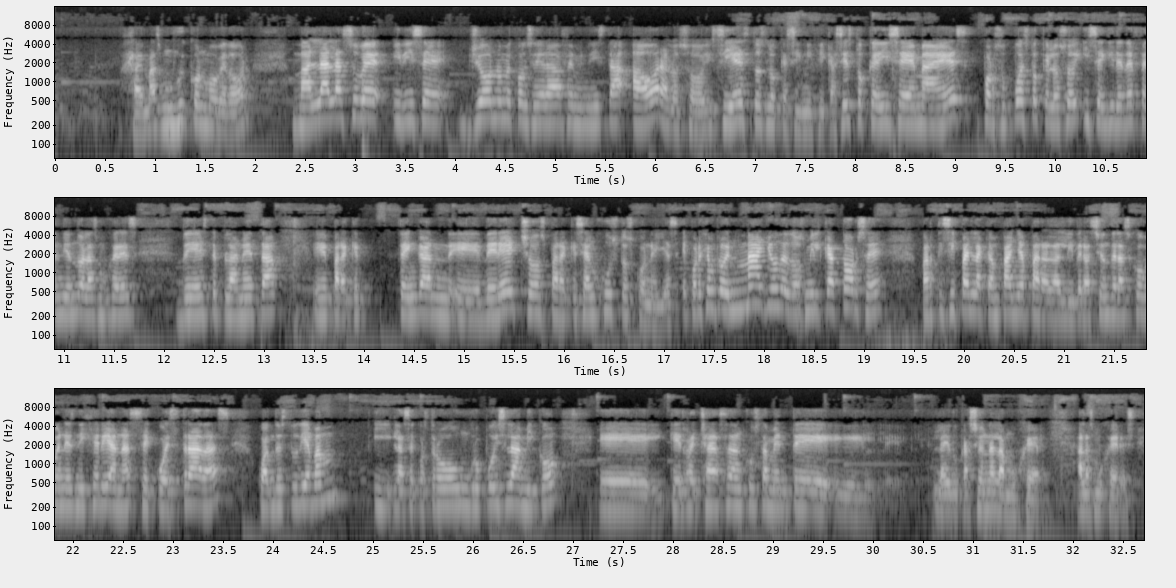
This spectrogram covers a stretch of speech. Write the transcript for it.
además muy conmovedor, Malala sube y dice, yo no me consideraba feminista, ahora lo soy, si esto es lo que significa, si esto que dice Emma es, por supuesto que lo soy y seguiré defendiendo a las mujeres de este planeta eh, para que tengan eh, derechos, para que sean justos con ellas. Eh, por ejemplo, en mayo de 2014 participa en la campaña para la liberación de las jóvenes nigerianas secuestradas cuando estudiaban y la secuestró un grupo islámico eh, que rechazan justamente la educación a la mujer, a las mujeres.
